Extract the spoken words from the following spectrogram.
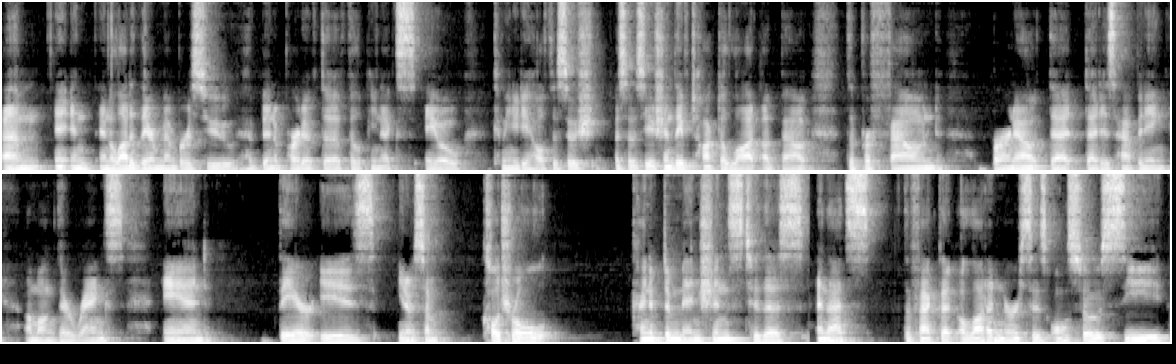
um, and, and a lot of their members who have been a part of the Philippine AO Community Health Associ- Association, they've talked a lot about the profound burnout that that is happening among their ranks. And there is, you know, some cultural kind of dimensions to this. And that's the fact that a lot of nurses also see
